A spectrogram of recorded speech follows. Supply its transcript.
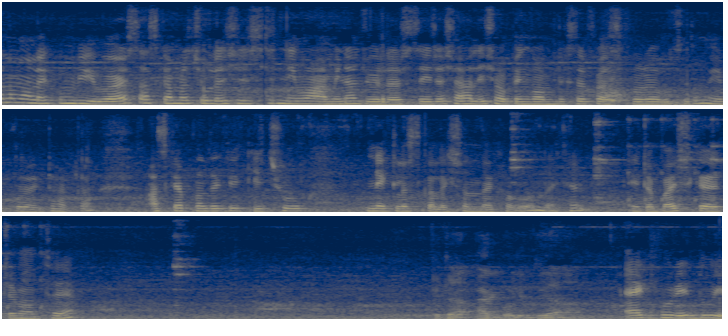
আসসালামু আলাইকুম ভিউয়ার্স। আজকে আমরা চলে এসেছি নিউ আমিনা জুয়েলার্স। এটা শাহালি শপিং কমপ্লেক্সের ফার্স্ট ফ্লোরে অবস্থিত মিরপুর এক ঢাকা। আজকে আপনাদেরকে কিছু নেকলেস কালেকশন দেখাবো। দেখেন এটা বাইশ ক্যারেটের মধ্যে। এটা এক ভরি দুই আনা। এক ভরি দুই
